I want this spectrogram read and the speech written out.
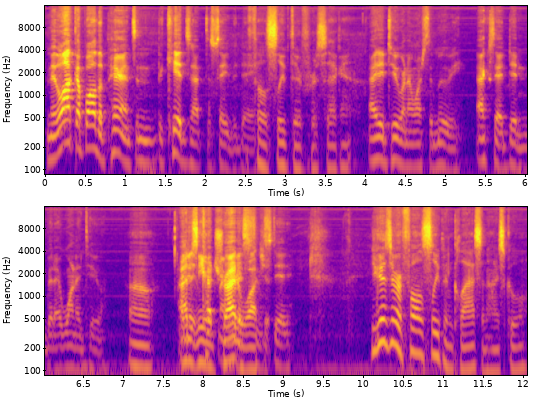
And they lock up all the parents, and the kids have to save the day. Fell asleep there for a second. I did too when I watched the movie. Actually, I didn't, but I wanted to. Oh, I just didn't even try to wrists watch it. you guys ever fall asleep in class in high school?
